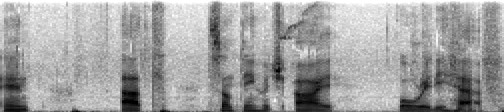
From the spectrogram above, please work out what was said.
and add something which I already have.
